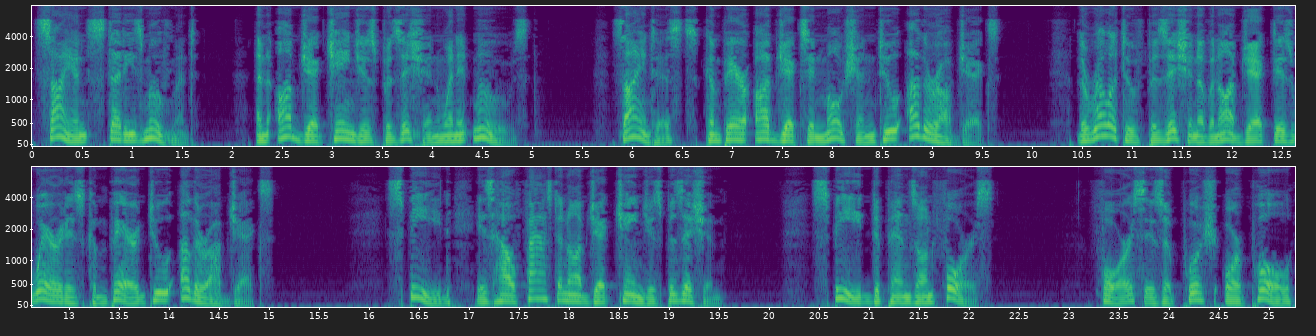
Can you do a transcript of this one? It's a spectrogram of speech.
Science studies movement. An object changes position when it moves. Scientists compare objects in motion to other objects. The relative position of an object is where it is compared to other objects. Speed is how fast an object changes position. Speed depends on force. Force is a push or pull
